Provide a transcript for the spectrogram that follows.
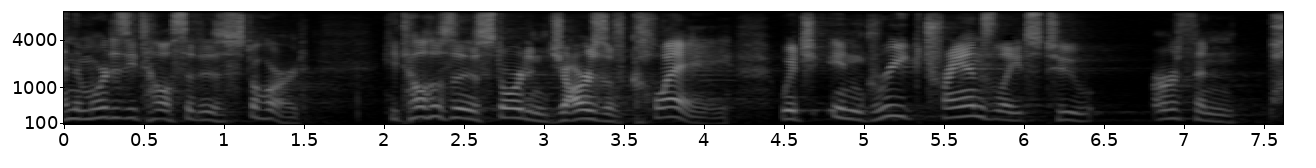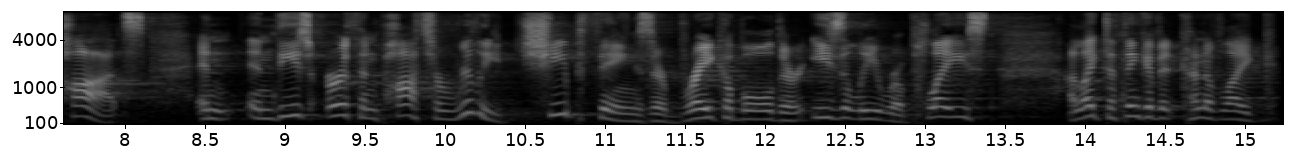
And then where does he tell us it is stored? He tells us it is stored in jars of clay, which in Greek translates to earthen pots. And, and these earthen pots are really cheap things. They're breakable, they're easily replaced. I like to think of it kind of like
